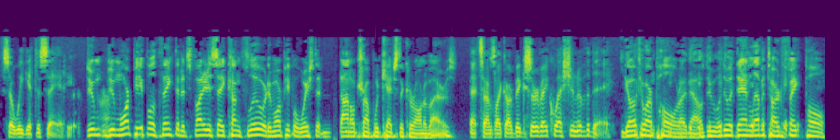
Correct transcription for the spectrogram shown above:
so we get to say it here. Do do more people think that it's funny to say kung flu, or do more people wish that Donald Trump would catch the coronavirus? That sounds like our big survey question of the day. Go to our poll right now. We'll do, we'll do a Dan Le Batard fake poll.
